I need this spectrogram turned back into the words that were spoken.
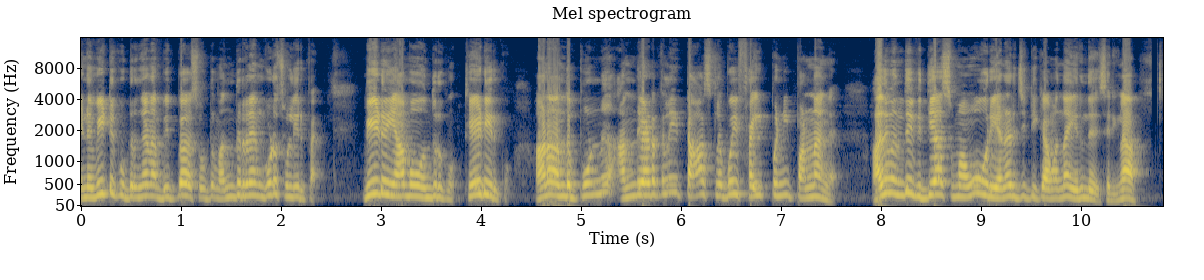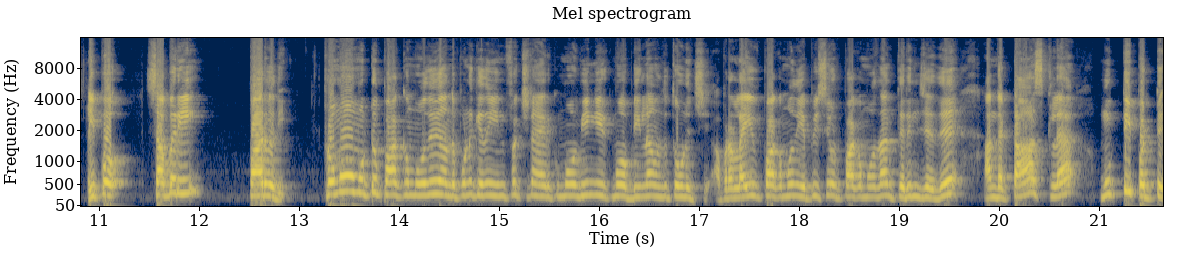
என்னை வீட்டுக்கு விட்டுருங்க நான் பிக் பாஸ் விட்டு வந்துடுறேன்னு கூட சொல்லியிருப்பேன். வீடு ஞாபகம் வந்திருக்கும் தேடி இருக்கும். ஆனால் அந்த பொண்ணு அந்த இடத்துலையும் டாஸ்கில் போய் ஃபைட் பண்ணி பண்ணாங்க. அது வந்து வித்தியாசமாகவும் ஒரு எனர்ஜெட்டிக்காகவும் தான் இருந்தது சரிங்களா? இப்போ சபரி பார்வதி ப்ரொமோ மட்டும் பார்க்கும்போது அந்த பொண்ணுக்கு எதுவும் இன்ஃபெக்ஷன் ஆயிருக்குமோ வீங்கி இருக்குமோ அப்படின்லாம் வந்து தோணுச்சு. அப்புறம் லைவ் பார்க்கும்போது எபிசோட் பார்க்கும்போது தான் தெரிஞ்சது அந்த டாஸ்கில் முட்டிப்பட்டு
